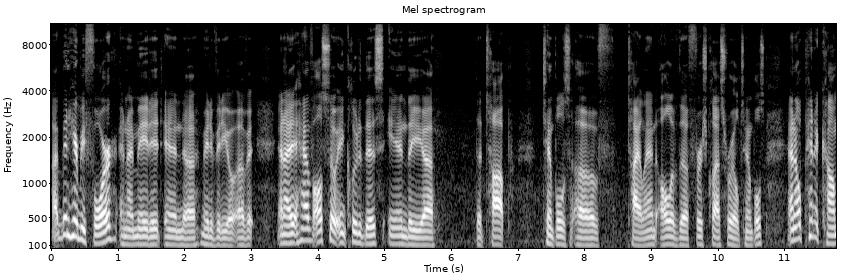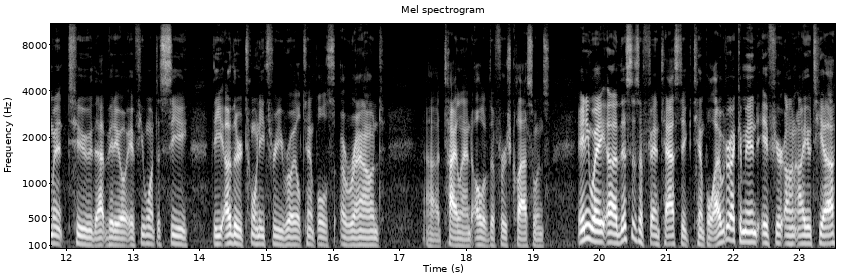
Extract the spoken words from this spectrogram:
I've been here before and I made it and uh, made a video of it. And I have also included this in the, uh, the top temples of Thailand, all of the first class royal temples. And I'll pin a comment to that video if you want to see the other 23 royal temples around uh, Thailand, all of the first class ones. Anyway, uh, this is a fantastic temple. I would recommend if you're on Ayutthaya,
